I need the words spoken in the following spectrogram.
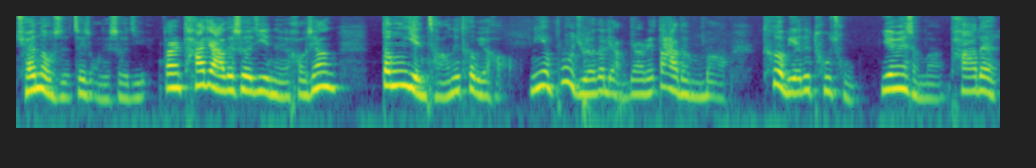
全都是这种的设计。但是他家的设计呢，好像灯隐藏的特别好，你也不觉得两边的大灯吧特别的突出。因为什么？它的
